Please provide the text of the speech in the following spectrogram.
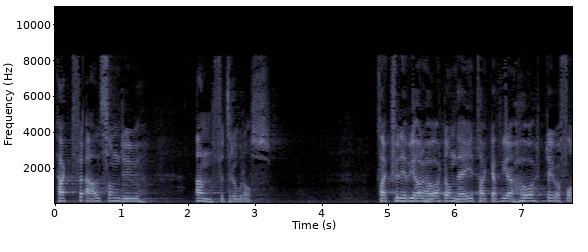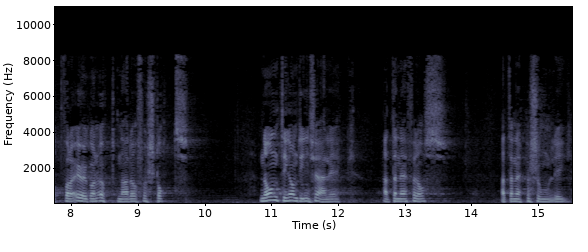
Tack för allt som du anförtror oss. Tack för det vi har hört om dig. Tack att vi har hört dig och fått våra ögon öppnade och förstått någonting om din kärlek, att den är för oss, att den är personlig,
